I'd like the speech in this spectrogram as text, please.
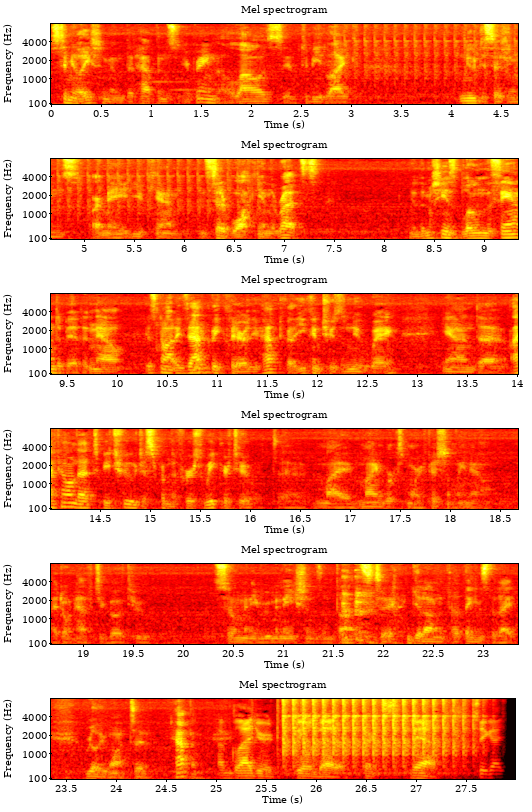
Stimulation that happens in your brain allows it to be like new decisions are made. You can, instead of walking in the ruts, you know, the machine has blown the sand a bit, and now it's not exactly clear. You have to go. You can choose a new way, and uh, I found that to be true just from the first week or two. Uh, my mind works more efficiently now. I don't have to go through so many ruminations and thoughts to get on with the things that I really want to happen. I'm glad you're feeling better. Thanks. Yeah. So you guys.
